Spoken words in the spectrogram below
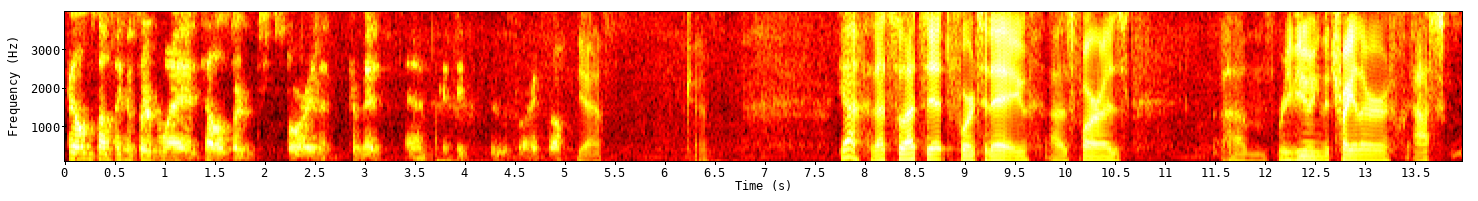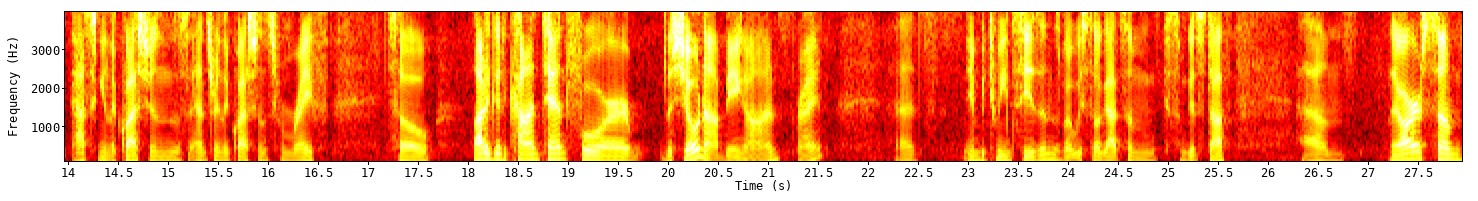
film something a certain way and tell a certain story, then commit and continue through the story. So yeah, okay, yeah. That's so. That's it for today. As far as um, reviewing the trailer, ask asking the questions, answering the questions from Rafe. So a lot of good content for the show not being on, right? Uh, it's in between seasons, but we still got some some good stuff. Um, there are some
